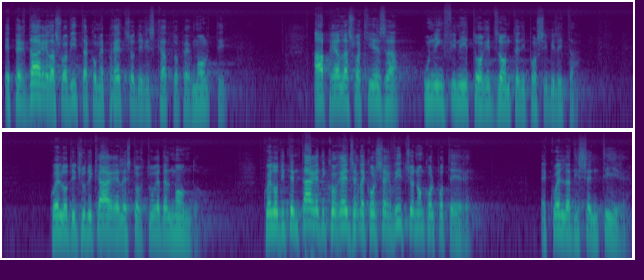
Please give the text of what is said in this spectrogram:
e per dare la sua vita come prezzo di riscatto per molti, apre alla sua Chiesa un infinito orizzonte di possibilità. Quello di giudicare le storture del mondo, quello di tentare di correggerle col servizio e non col potere, è quella di sentire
